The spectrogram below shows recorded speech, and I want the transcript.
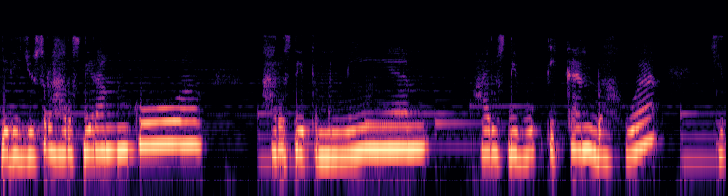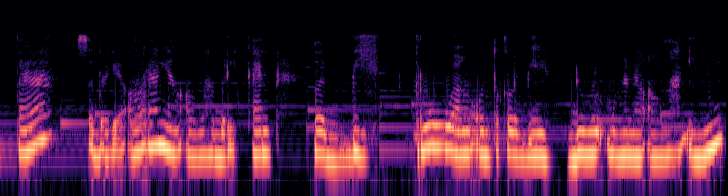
Jadi justru harus dirangkul, harus ditemenin, harus dibuktikan bahwa kita sebagai orang yang Allah berikan lebih ruang untuk lebih dulu mengenal Allah ini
